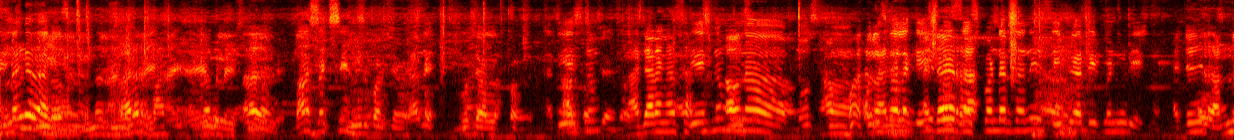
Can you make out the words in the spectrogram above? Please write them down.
ఉన్నాం కదా ఆ రోజు. అదే. అది చేసినాం. అది చేసినాం మొన్న పోలీస్ వాళ్ళకి అదే రా- సస్పెండర్స్ అని సిపిఆర్ ట్రీట్మెంట్ కూడా చేసినాం. అయితే ఇది రన్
